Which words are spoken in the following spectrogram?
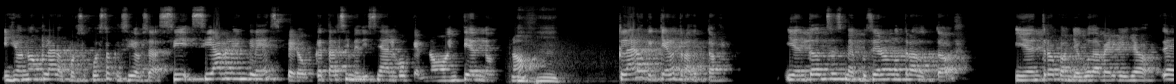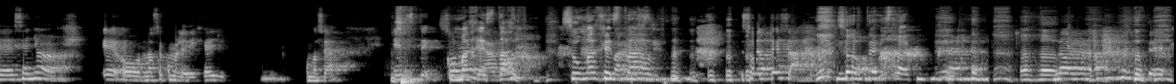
Y yo, no, claro, por supuesto que sí. O sea, sí, sí hablo inglés, pero ¿qué tal si me dice algo que no entiendo? ¿No? Claro que quiero traductor. Y entonces me pusieron un traductor y entro con Yehuda Berg y yo, eh, señor, eh, o no sé cómo le dije, como sea, este, su, majestad, su majestad, su alteza. Su alteza. No, no, no. Este,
